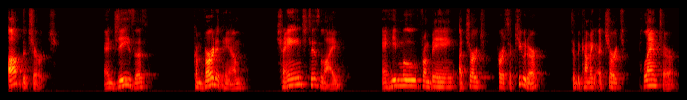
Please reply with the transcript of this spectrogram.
of the church, and Jesus converted him, changed his life, and he moved from being a church persecutor to becoming a church planter,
